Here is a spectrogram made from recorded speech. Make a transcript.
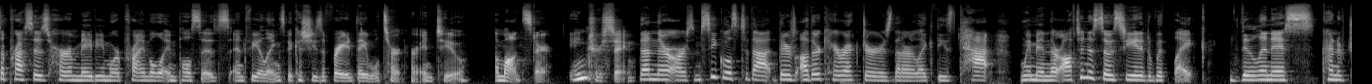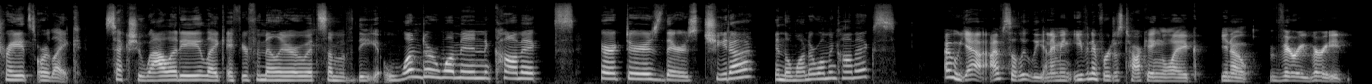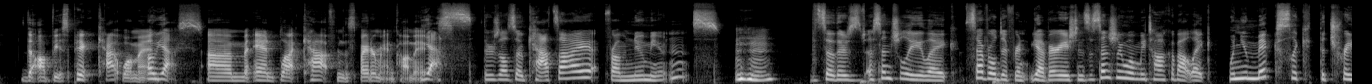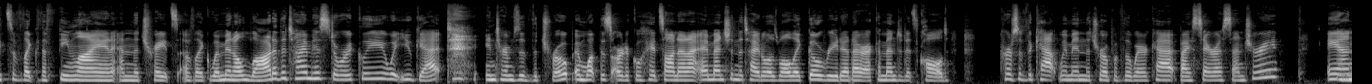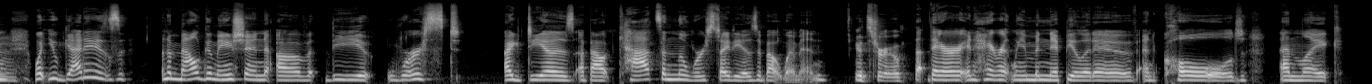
suppresses her maybe more primal impulses and feelings because she's afraid they will turn her into a monster Interesting. then there are some sequels to that. There's other characters that are like these cat women. They're often associated with like villainous kind of traits or like sexuality. Like if you're familiar with some of the Wonder Woman comics characters, there's Cheetah in the Wonder Woman comics. Oh yeah, absolutely. And I mean, even if we're just talking like you know, very very the obvious pick, Catwoman. Oh yes. Um, and Black Cat from the Spider-Man comics. Yes. There's also Cat's Eye from New Mutants. Mm-hmm. So there's essentially like several different yeah variations. Essentially, when we talk about like when you mix like the traits of like the feline and the traits of like women, a lot of the time historically, what you get in terms of the trope and what this article hits on, and I, I mentioned the title as well. Like go read it. I recommend it. It's called "Curse of the Cat Women: The Trope of the Werecat" by Sarah Century. And what you get is an amalgamation of the worst ideas about cats and the worst ideas about women. It's true. that they're inherently manipulative and cold and like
